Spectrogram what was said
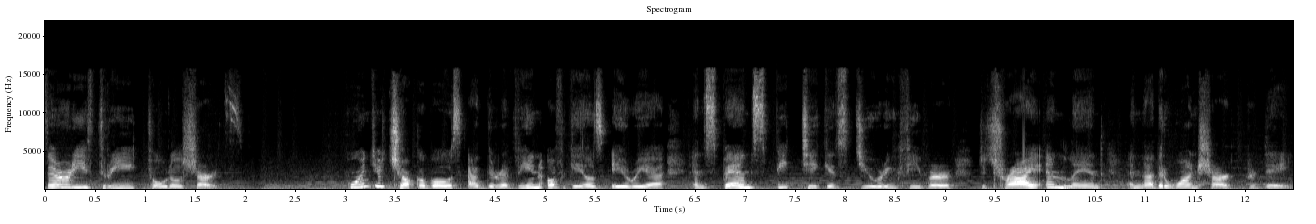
33 total shards. Point your chocobos at the Ravine of Gales area and spend speed tickets during Fever to try and land another 1 shard per day.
